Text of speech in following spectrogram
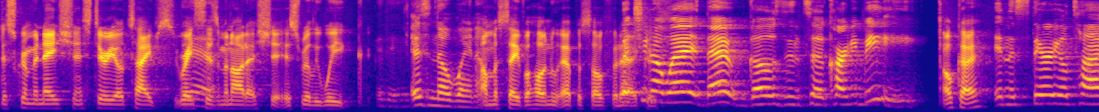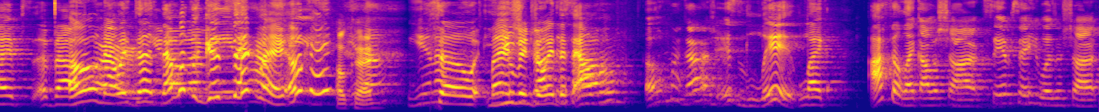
discrimination, stereotypes, racism, and all that shit. It's really weak. It is. It's no bueno. I'm gonna save a whole new episode for that. But you know what? That goes into Cardi B Okay. In the stereotypes about. Oh, now it does. you That was a good mean? Segue. Okay. Okay. You know, you know? So, But you've enjoyed dropped this album? Oh my gosh, it's lit. Like I felt like I was shocked. Sam said he wasn't shocked.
